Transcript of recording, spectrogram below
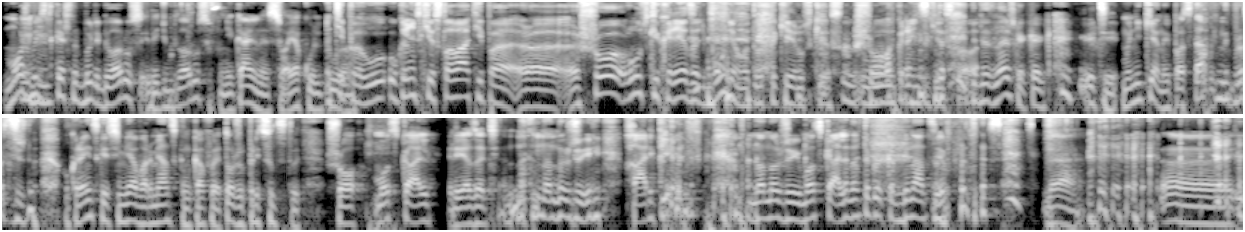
Может mm-hmm. быть, конечно, были белорусы, ведь у белорусов уникальная своя культура. Типа у- украинские слова, типа «шо русских резать будем?» Вот, вот такие русские шо украинские слова. Это знаешь, как, как эти манекены поставлены просто, что украинская семья в армянском кафе тоже присутствует. Шо, москаль резать на, на ножи, Харьков на ножи, москаль. Она в такой комбинации просто. Да. Э,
